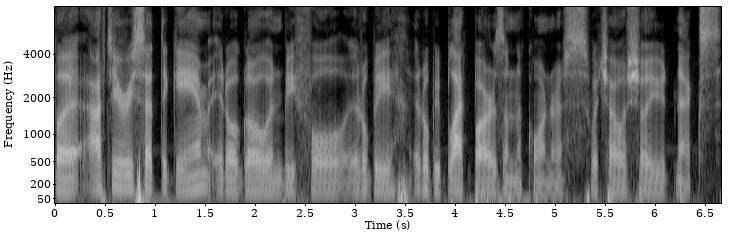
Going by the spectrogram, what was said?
But after you reset the game, it'll go and be full, it'll be, it'll be black bars in the corners, which I will show you next.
